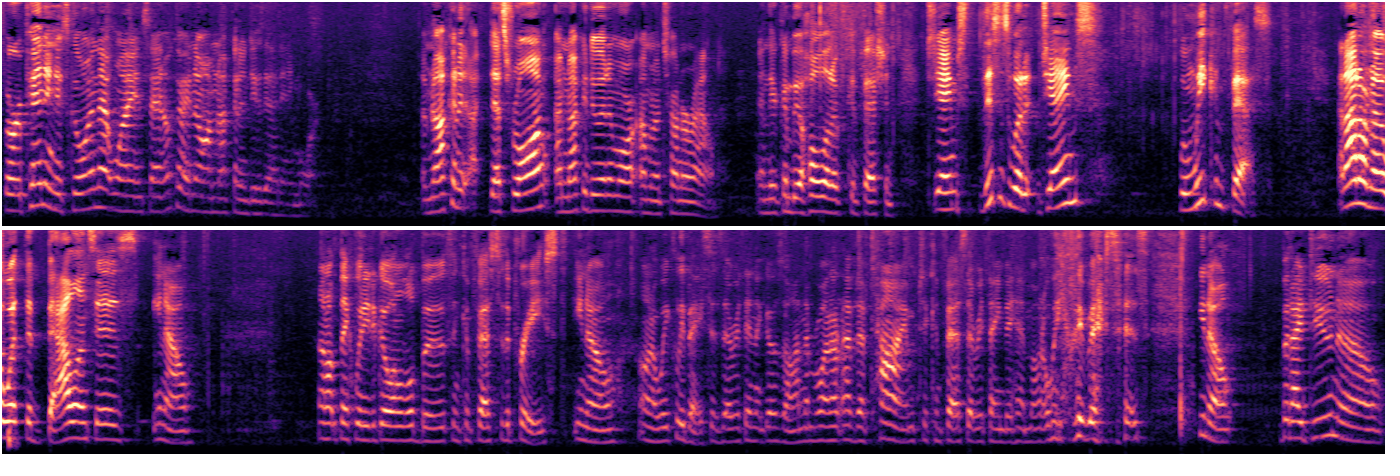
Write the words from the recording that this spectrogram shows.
but repenting is going that way and saying, okay, no, I'm not going to do that anymore. I'm not going to, that's wrong. I'm not going to do it anymore. I'm going to turn around. And there can be a whole lot of confession. James, this is what, it, James, when we confess, and I don't know what the balance is, you know, I don't think we need to go in a little booth and confess to the priest, you know, on a weekly basis, everything that goes on. Number one, I don't have enough time to confess everything to him on a weekly basis, you know. But I do know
